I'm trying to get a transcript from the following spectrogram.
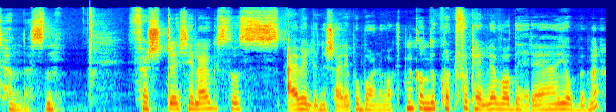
Tønnesen. Først, Kjellaug, så er jeg veldig nysgjerrig på Barnevakten. Kan du kort fortelle hva dere jobber med?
